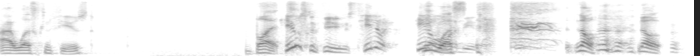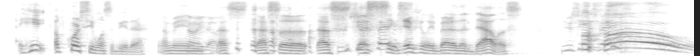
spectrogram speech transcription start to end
I was confused. But He was confused. He didn't. He, He was. to be there. no, no. He of course he wants to be there. I mean, he don't. that's that's a that's that's significantly better than Dallas. You see his face? oh,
